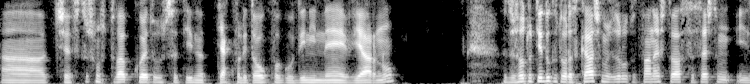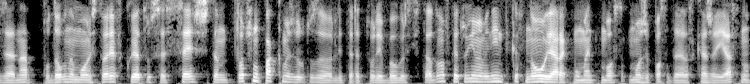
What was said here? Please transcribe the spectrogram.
а, че всъщност това, което са ти натяквали толкова години не е вярно? Защото ти докато разказваш, между другото, това нещо, аз се сещам и за една подобна моя история, в която се сещам точно пак, между другото, за литература и български стадон, в която имам един такъв много ярък момент, може, после да я разкажа ясно,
